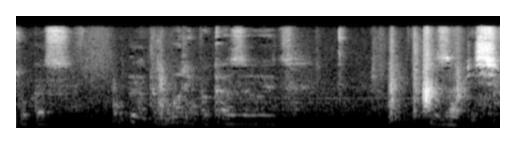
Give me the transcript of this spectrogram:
Сукас на приборе показывает запись.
